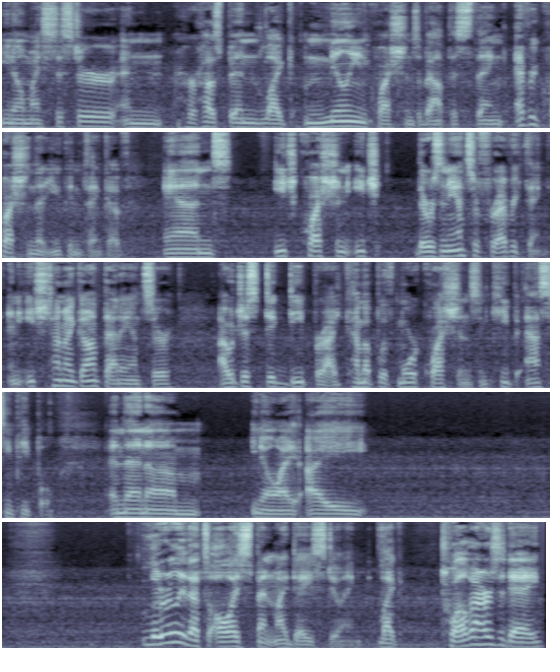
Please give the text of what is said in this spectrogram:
you know, my sister and her husband like a million questions about this thing, every question that you can think of. And each question, each there was an answer for everything. And each time I got that answer, I would just dig deeper. I'd come up with more questions and keep asking people. And then, um, you know, I, I literally that's all I spent my days doing. Like 12 hours a day,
